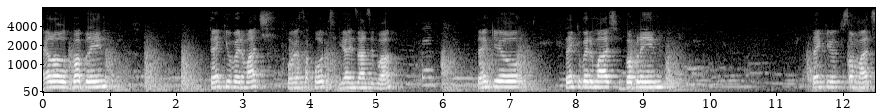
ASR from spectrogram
Hello, Bobline. Thank you very much for your support here in Zanzibar. Thank you. Thank you. Thank you very much, Bobline. Thank you so much.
